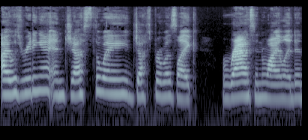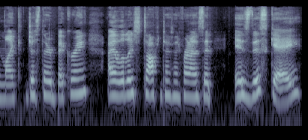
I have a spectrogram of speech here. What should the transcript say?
I was reading it, and just the way Jesper was like Raz and Wyland and like just their bickering, I literally stopped and texted my friend and I said, "Is this gay?"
